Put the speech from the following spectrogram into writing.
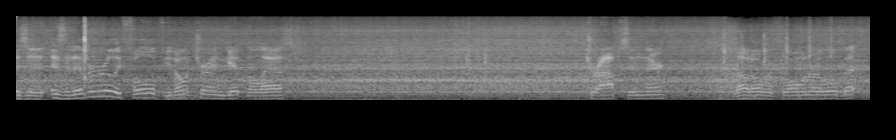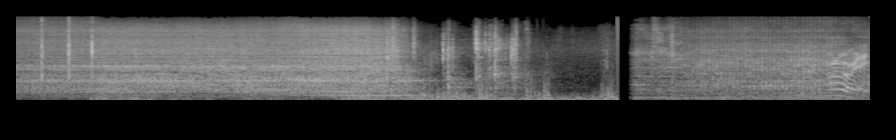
Is it is it ever really full if you don't try and get the last drops in there without overflowing her a little bit. All right.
